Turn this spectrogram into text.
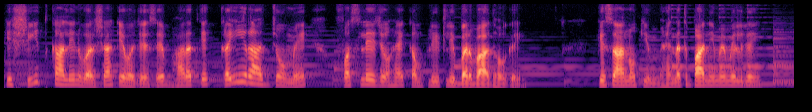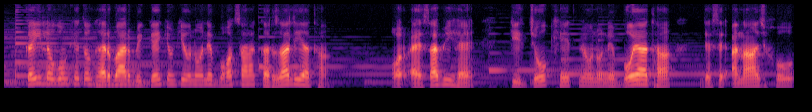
कि शीतकालीन वर्षा के वजह से भारत के कई राज्यों में फ़सलें जो हैं कंप्लीटली बर्बाद हो गई। किसानों की मेहनत पानी में मिल गई। कई लोगों के तो घर बार बिक गए क्योंकि उन्होंने बहुत सारा कर्जा लिया था। और ऐसा भी है कि जो खेत में उन्होंने बोया था, जैसे अनाज हो,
